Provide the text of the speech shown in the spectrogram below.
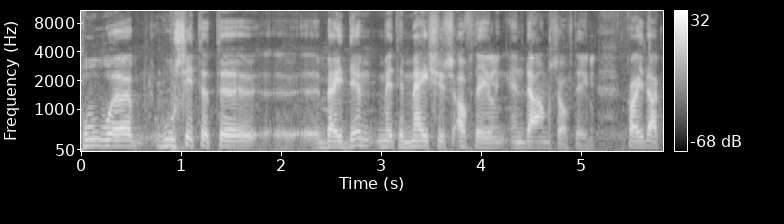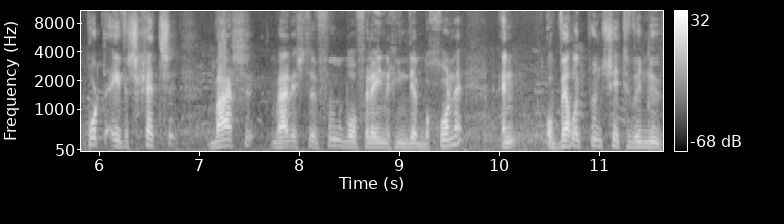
Hoe, eh, hoe zit het bij Dem met de meisjesafdeling en damesafdeling? Kan je daar kort even schetsen? Waar, waar is de voetbalvereniging Dem begonnen? En op welk punt zitten we nu?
